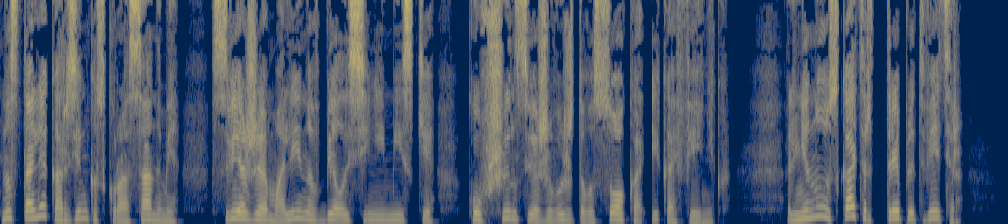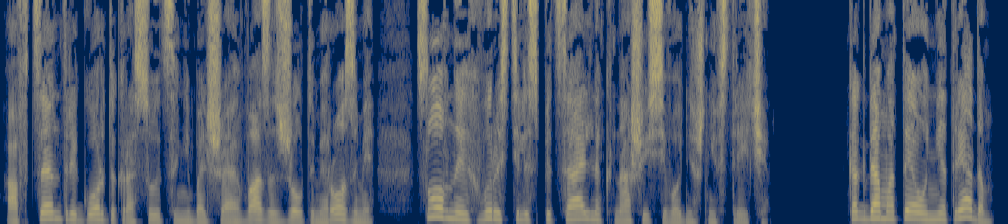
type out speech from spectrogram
На столе корзинка с круассанами, свежая малина в бело-синей миске, кувшин свежевыжатого сока и кофейник. Льняную скатерть треплет ветер, а в центре гордо красуется небольшая ваза с желтыми розами, словно их вырастили специально к нашей сегодняшней встрече. Когда Матео нет рядом,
